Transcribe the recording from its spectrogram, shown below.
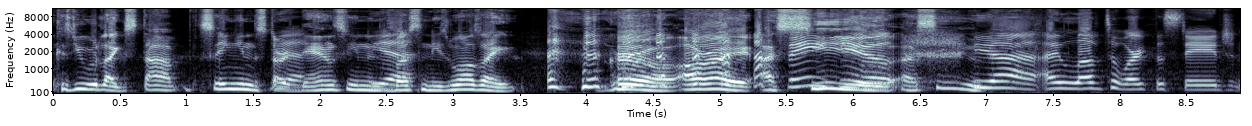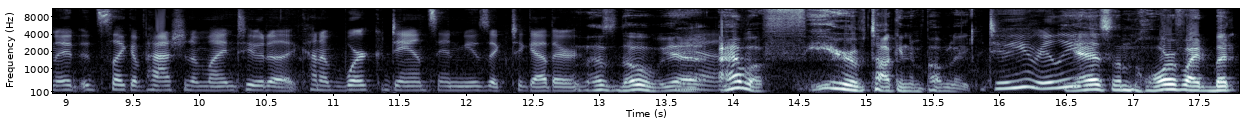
cause you would like stop singing and start Yeah. dancing and Yeah. busting these moves. I was like, girl, all right, I see you. you. I see you. yeah, I love to work the stage, and it, it's like a passion of mine too to kind of work dance and music together. That's dope. Yeah. Yeah. I have a fear of talking in public. Do you really? Yes, I'm horrified, but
